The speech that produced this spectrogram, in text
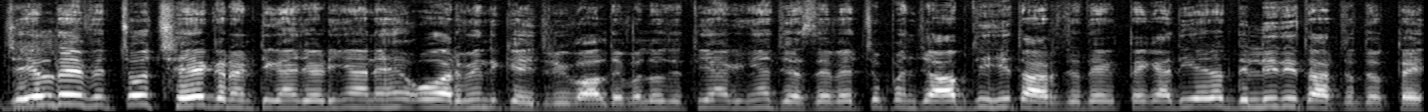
ਜੇਲ੍ਹ ਦੇ ਵਿੱਚੋਂ 6 ਗਰੰਟੀਆਂ ਜਿਹੜੀਆਂ ਨੇ ਉਹ ਅਰਵਿੰਦ ਕੇਜਰੀਵਾਲ ਦੇ ਵੱਲੋਂ ਦਿੱਤੀਆਂ ਗਈਆਂ ਜਿਸ ਦੇ ਵਿੱਚ ਪੰਜਾਬ ਦੀ ਹੀ ਤਰਜ਼ ਦੇ ਉੱਤੇ ਕਹਦੀ ਹੈ ਦਿੱਲੀ ਦੀ ਤਰਜ਼ ਦੇ ਉੱਤੇ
